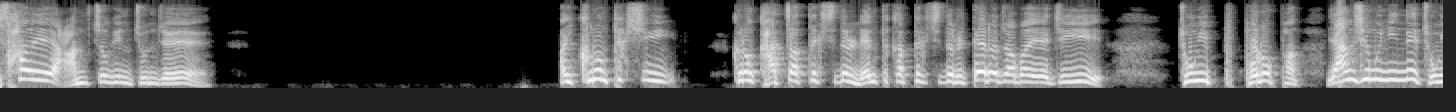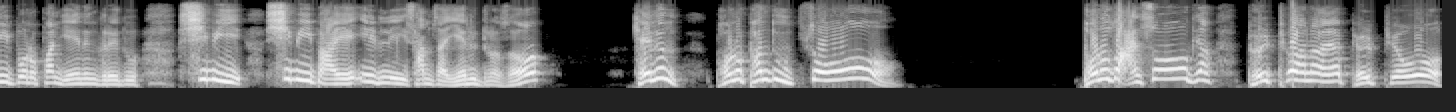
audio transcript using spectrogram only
사회의 암적인 존재. 아니, 그런 택시, 그런 가짜 택시들, 렌트카 택시들을 때려잡아야지. 종이 번호판, 양심은 있네, 종이 번호판. 얘는 그래도 12, 12바에 1, 2, 3, 4. 예를 들어서. 걔는 번호판도 없어. 번호도 안 써. 그냥 별표 하나야, 별표.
